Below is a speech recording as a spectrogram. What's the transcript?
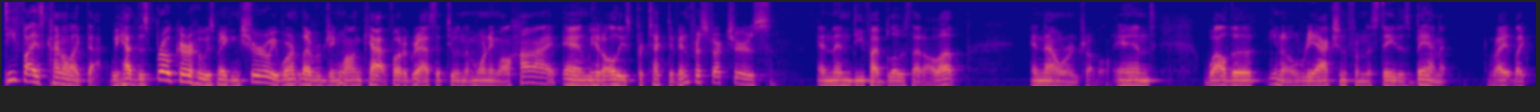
DeFi is kind of like that. We had this broker who was making sure we weren't leveraging long cat photographs at two in the morning while high, and we had all these protective infrastructures, and then DeFi blows that all up, and now we're in trouble. And while the you know reaction from the state is ban it, right? Like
